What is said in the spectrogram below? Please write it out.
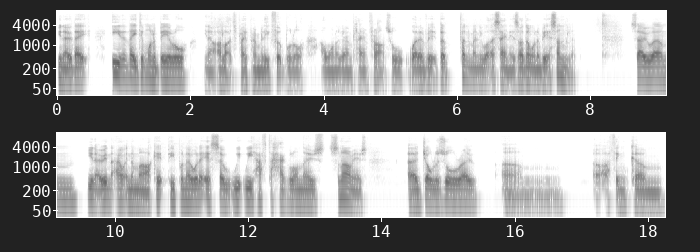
you know, they either they didn't want to be here or, you know, I'd like to play Premier League football or I want to go and play in France or whatever. It, but fundamentally, what they're saying is, I don't want to be at Sunderland. So, um, you know, in, out in the market, people know what it is. So we, we have to haggle on those scenarios. Uh, Joel Asoro um, I think um,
